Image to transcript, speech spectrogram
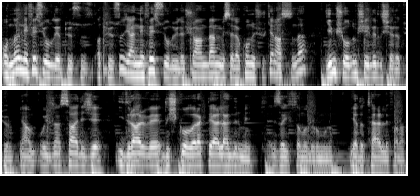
Onları nefes yoluyla atıyorsunuz, atıyorsunuz. Yani nefes yoluyla şu an ben mesela konuşurken aslında yemiş olduğum şeyleri dışarı atıyorum. Yani o yüzden sadece idrar ve dışkı olarak değerlendirmeyin zayıflama durumunu ya da terle falan.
